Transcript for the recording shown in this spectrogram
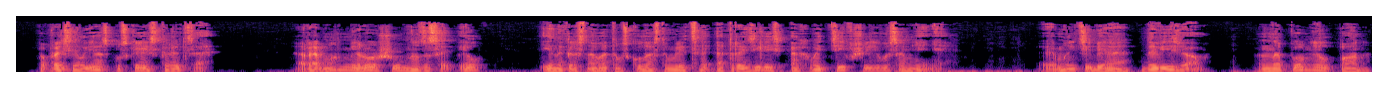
— попросил я, спускаясь с крыльца. Рамон Миро шумно засопел, и на красноватом скуластом лице отразились охватившие его сомнения. «Мы тебя довезем», — напомнил он.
